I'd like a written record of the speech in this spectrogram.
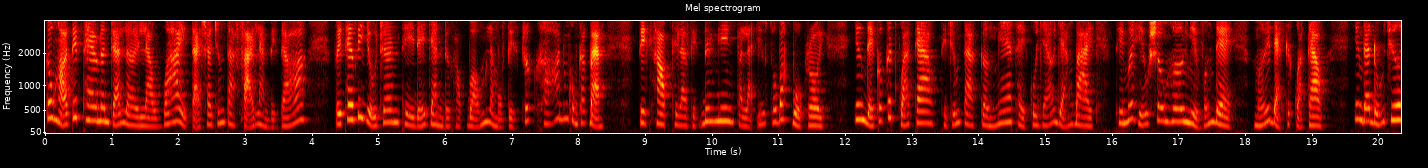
Câu hỏi tiếp theo nên trả lời là why, tại sao chúng ta phải làm việc đó? Vậy theo ví dụ trên thì để giành được học bổng là một việc rất khó đúng không các bạn? Việc học thì là việc đương nhiên và là yếu tố bắt buộc rồi. Nhưng để có kết quả cao thì chúng ta cần nghe thầy cô giáo giảng bài thì mới hiểu sâu hơn nhiều vấn đề mới đạt kết quả cao. Nhưng đã đủ chưa?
